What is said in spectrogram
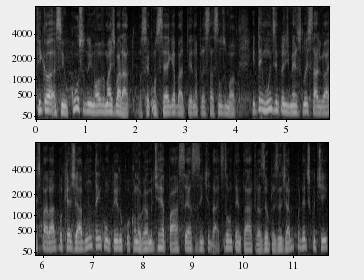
fica assim o custo do imóvel mais barato. Você consegue abater na prestação dos imóveis. E tem muitos empreendimentos no estado de Goiás parados porque a Diabo não tem cumprido o cronograma de repasse a essas entidades. Vamos tentar trazer o presidente Diabo e poder discutir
